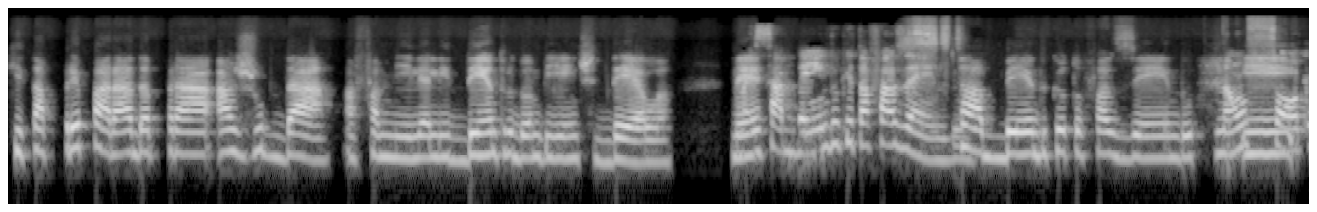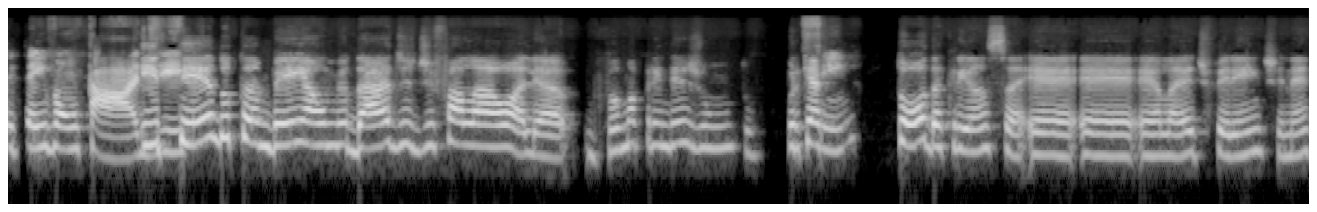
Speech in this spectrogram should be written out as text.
que está preparada para ajudar a família ali dentro do ambiente dela. Né? Mas sabendo o que está fazendo. Sabendo o que eu estou fazendo. Não e, só que tem vontade. E tendo também a humildade de falar: olha, vamos aprender junto. Porque Sim. toda criança é, é, ela é diferente, né?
